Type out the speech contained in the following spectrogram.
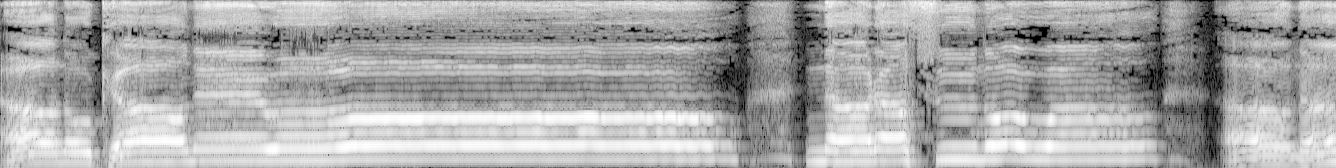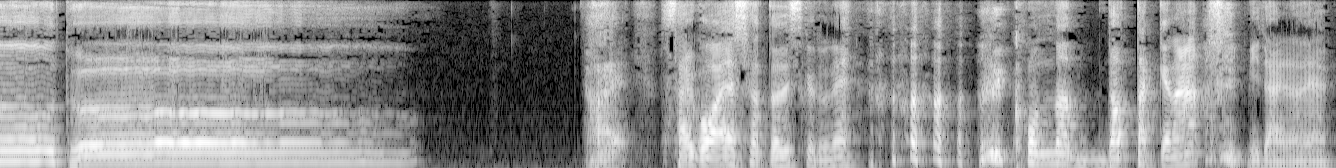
あの鐘探すのは、あなた。はい。最後怪しかったですけどね。こんなんだったっけな？みたいなね。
